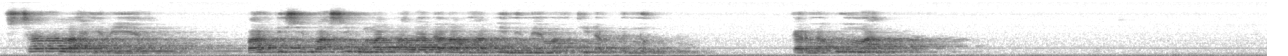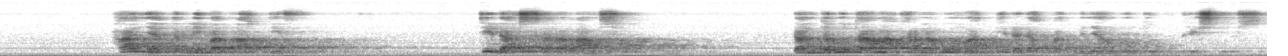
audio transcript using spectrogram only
Secara lahiriah, partisipasi umat Allah dalam hal ini memang tidak penuh karena umat hanya terlibat aktif tidak secara langsung dan terutama karena umat tidak dapat menyambut Kristus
